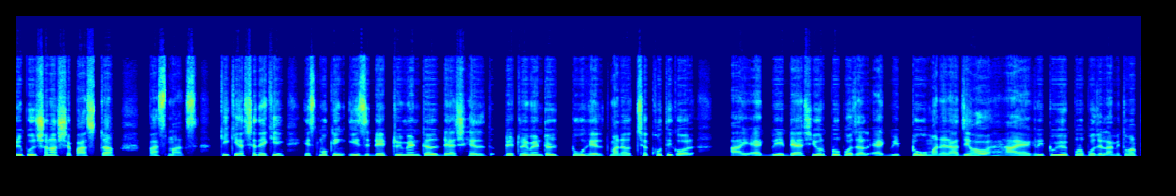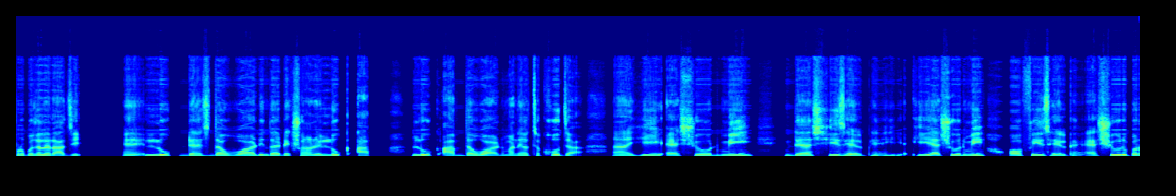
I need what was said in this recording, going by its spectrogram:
preposition আসছে ৫ টা ৫ মার্কস। কী কী আসছে দেখি? Smoking is detrimental dash health, detrimental to health মানে হচ্ছে ক্ষতিকর। I agree dash your proposal agree to মানে রাজি হওয়া হ্যাঁ? I agree to your proposal আমি তোমার প্রোপোজালে রাজি। Look dash the word in the dictionary look up look up the word মানে হচ্ছে খোঁজা। He assured me dash his help হ্যাঁ? He assure me of his help হ্যাঁ? অ্যাশুর উপর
